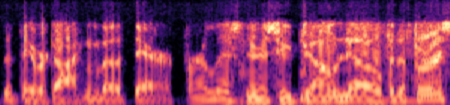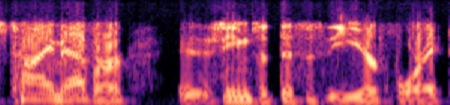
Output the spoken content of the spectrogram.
that they were talking about there? For listeners who don't know, for the first time ever, it seems that this is the year for it,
